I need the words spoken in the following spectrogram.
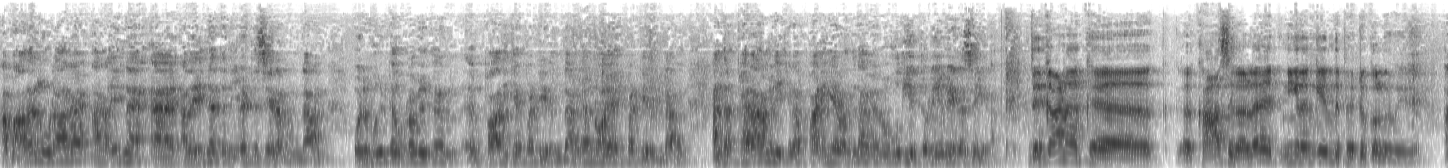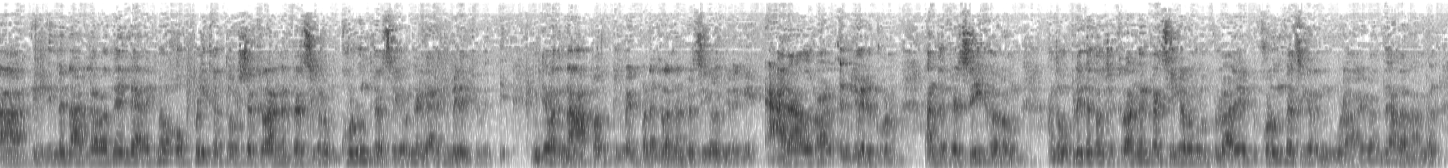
அப்போ அதன் ஊடாக நாங்கள் என்ன அதை என்னத்தை நிவர்த்தி செய்யறோம் என்றால் ஒரு வீட்டை உறவுகள் பாதிக்கப்பட்டிருந்தால் இல்லை நோய்வாய்ப்பட்டிருந்தால் அந்த பராமரிக்கிற பணியை வந்து நாங்கள் ஊதியத்துறையை வேலை செய்யலாம். இதுக்கான காசுகளை நீங்கள் எங்கேருந்து பெற்றுக்கொள்கிறீர்கள்? ஆஹ் இந்த- நாட்டில் வந்து எல்லாருக்குமே ஒப்பளிக்கத்தோஷ கிழங்கன் பரிசுகளும் குறும் பரிசுகளும் எல்லாருக்கும் இருக்குது. இங்கே வந்து நாற்பதுக்கும் மேற்பட்ட கிழங்கன் பரிசுகளும் இருக்கு. யாராவது ஒரு ஆள் எங்கேயோ இருக்கணும். அந்த பரிசீகரும் அந்த ஒப்பளிக்கத்தோஷ கிழங்கன் பரிசீகரங்களுக்குள்ளாலே இருக்கு. குறும் பரிசீகரம் கூட வந்து அதை நாங்கள்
